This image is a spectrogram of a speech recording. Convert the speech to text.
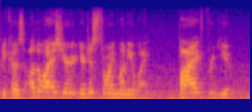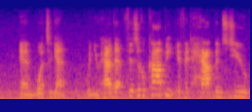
Because otherwise you're you're just throwing money away. Buy for you. And once again, when you have that physical copy, if it happens to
